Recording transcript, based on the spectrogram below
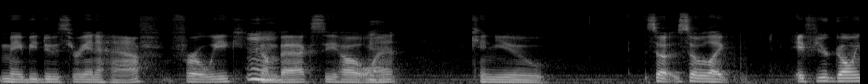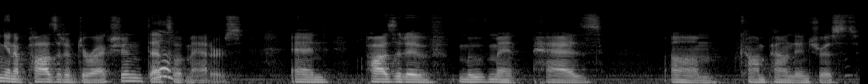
maybe do three and a half for a week, come back, see how it Mm-hmm. Yeah. went. Can you? So so like, if you're going in a positive direction, that's Yeah. what matters, and positive movement has um, compound interest.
